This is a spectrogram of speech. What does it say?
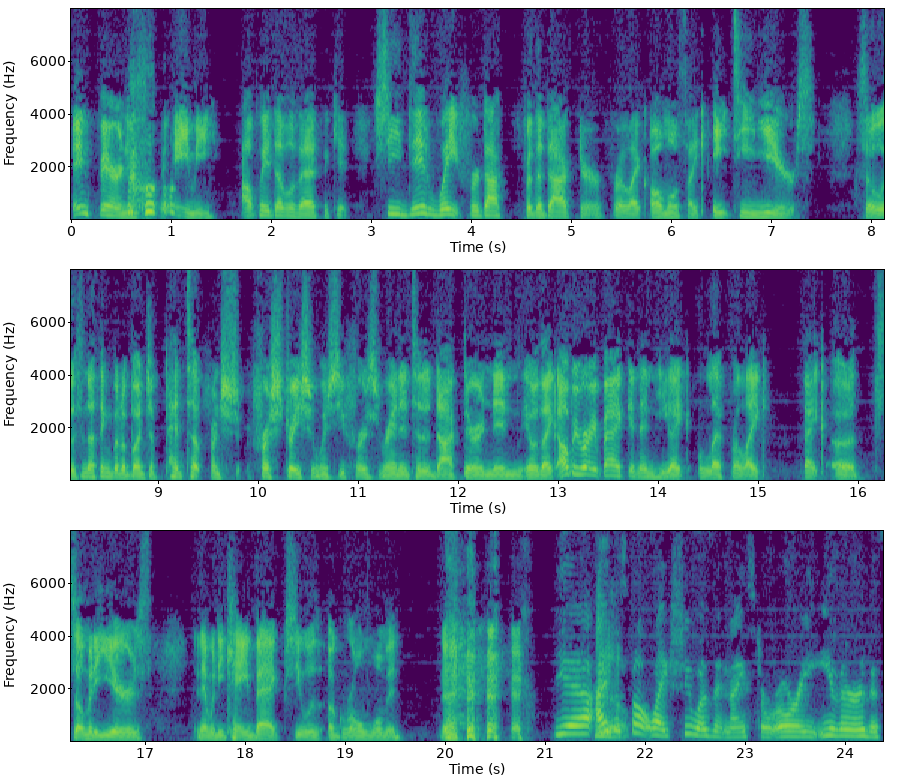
In fairness to Amy, I'll play devil's advocate. She did wait for doc for the doctor for like almost like 18 years. So it was nothing but a bunch of pent up frus- frustration when she first ran into the doctor and then it was like, I'll be right back. And then he like left for like, like, uh, so many years. And then when he came back, she was a grown woman. Yeah, I Yeah. just felt like she wasn't nice to Rory either. This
